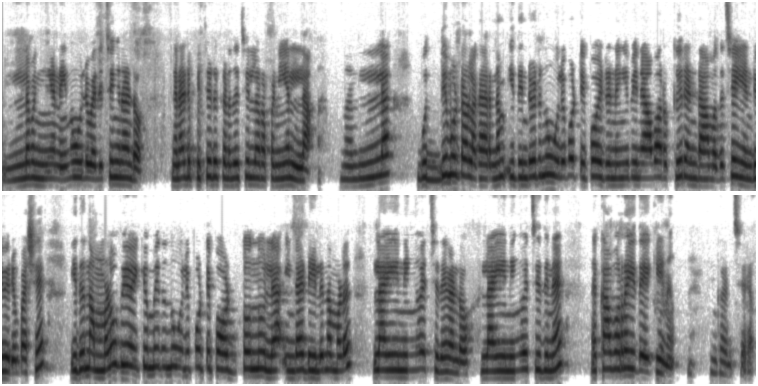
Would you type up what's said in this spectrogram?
നല്ല ഭംഗിയാണ്. ഈ നൂൽ വലിച്ച് ഇങ്ങനെ ഉണ്ടോ? ഇങ്ങനെ അടുപ്പിച്ചെടുക്കണത് ചില്ലറപ്പണിയല്ല. നല്ല ബുദ്ധിമുട്ടുള്ള കാരണം ഇതിന്റെ ഒരു നൂൽ പൊട്ടിപ്പോയിട്ടുണ്ടെങ്കിൽ പിന്നെ ആ വർക്ക് രണ്ടാമത് ചെയ്യേണ്ടി വരും. പക്ഷെ ഇത് നമ്മൾ ഉപയോഗിക്കുമ്പോൾ ഇത് നൂൽ പൊട്ടിപ്പോട്ടൊന്നുമില്ല. ഇതിന്റെ അടിയിൽ നമ്മൾ ലൈനിങ് വെച്ചതേ കണ്ടോ? ലൈനിങ് വെച്ച് ഇതിനെ കവർ ചെയ്തേക്കാണ്. കാണിച്ചു തരാം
